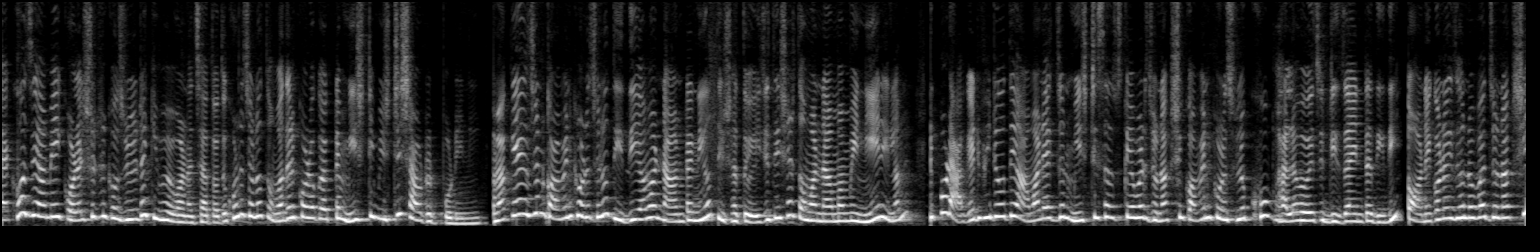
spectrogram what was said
দেখো যে আমি এই কড়াইশুটির কচুরিটা কীভাবে বানাচ্ছি। ততক্ষণে চলো তোমাদের করো একটা মিষ্টি মিষ্টি শাউট পড়ে। নি আমাকে একজন কমেন্ট করেছিল, দিদি, আমার নামটা নিও তিশা তো এই যে তিশা তোমার নাম আমি নিয়ে নিলাম। এরপর আগের ভিডিওতে আমার একজন মিষ্টি সাবস্ক্রাইবার জোনাক্ষী কমেন্ট করেছিল, খুব ভালো হয়েছে ডিজাইনটা, দিদি। তো অনেক অনেক ধন্যবাদ জোনাক্ষী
